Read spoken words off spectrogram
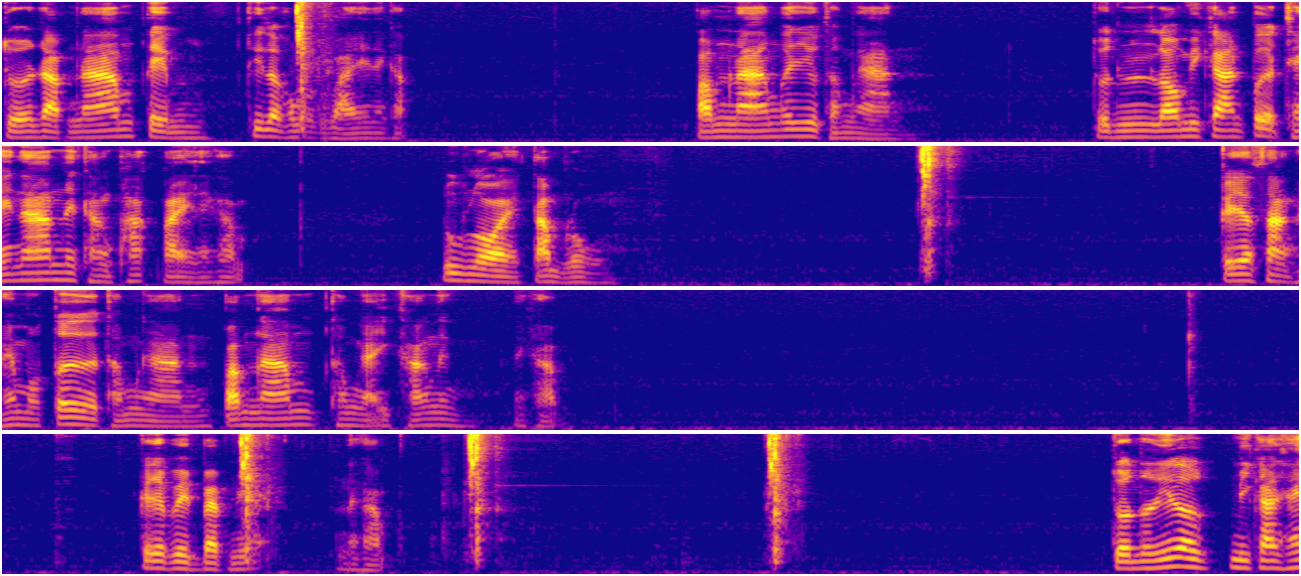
จนระดับน้ำเต็มที่เรากำหนดไว้นะครับ ปั๊มน้ำก็จะหยุดทำงาน จนเรามีการเปิดใช้น้ำในถังพักไปนะครับ ลูกลอยต่ำลง ก็จะสั่งให้มอเตอร์ทำงานปั๊มน้ำทำงานอีกครั้งหนึ่งนะครับ ก็จะเป็นแบบนี้นะครับจนตอนนี้เรามีการใช้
